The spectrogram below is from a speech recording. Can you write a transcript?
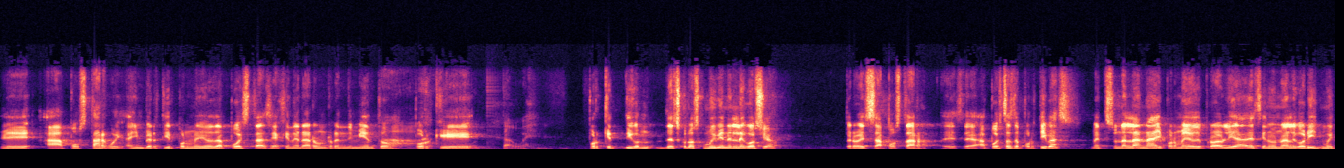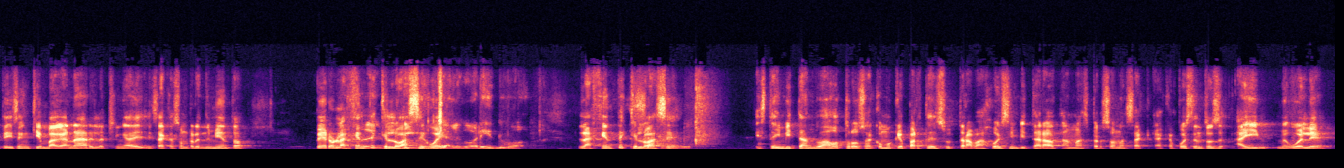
Eh, a apostar, güey, a invertir por medio de apuestas y a generar un rendimiento, ah, porque, porque, digo, desconozco muy bien el negocio, pero es apostar, este, apuestas deportivas, metes una lana y por medio de probabilidades tiene un algoritmo y te dicen quién va a ganar y la chingada y sacas un rendimiento. Pero la gente que lo hace, güey, la gente que lo hace está invitando a otros, o sea, como que parte de su trabajo es invitar a, más personas a, a que apuesten. Entonces ahí me huele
